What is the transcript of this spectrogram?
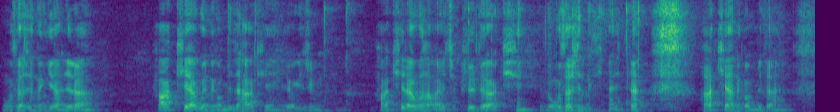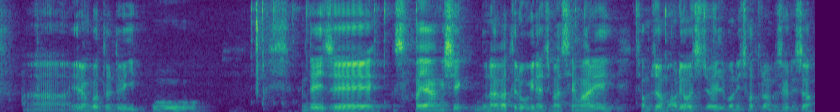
농사 짓는 게 아니라 하키 하고 있는 겁니다. 하키. 여기 지금 하키라고 나와 있죠. 필드 하키. 농사 짓는 게 아니라 하키 하는 겁니다. 어, 이런 것들도 있고. 근데 이제 서양식 문화가 들어오긴 했지만 생활이 점점 어려워지죠. 일본이 쳐들어오면서. 그래서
